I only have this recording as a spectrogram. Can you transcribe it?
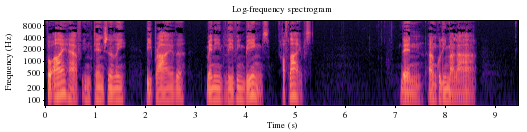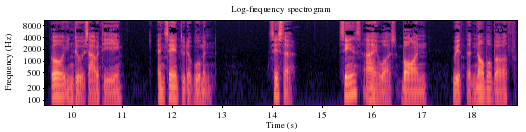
For I have intentionally deprived many living beings of lives. Then Angulimala go into Savatthi and said to the woman, Sister, since I was born with a noble birth,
